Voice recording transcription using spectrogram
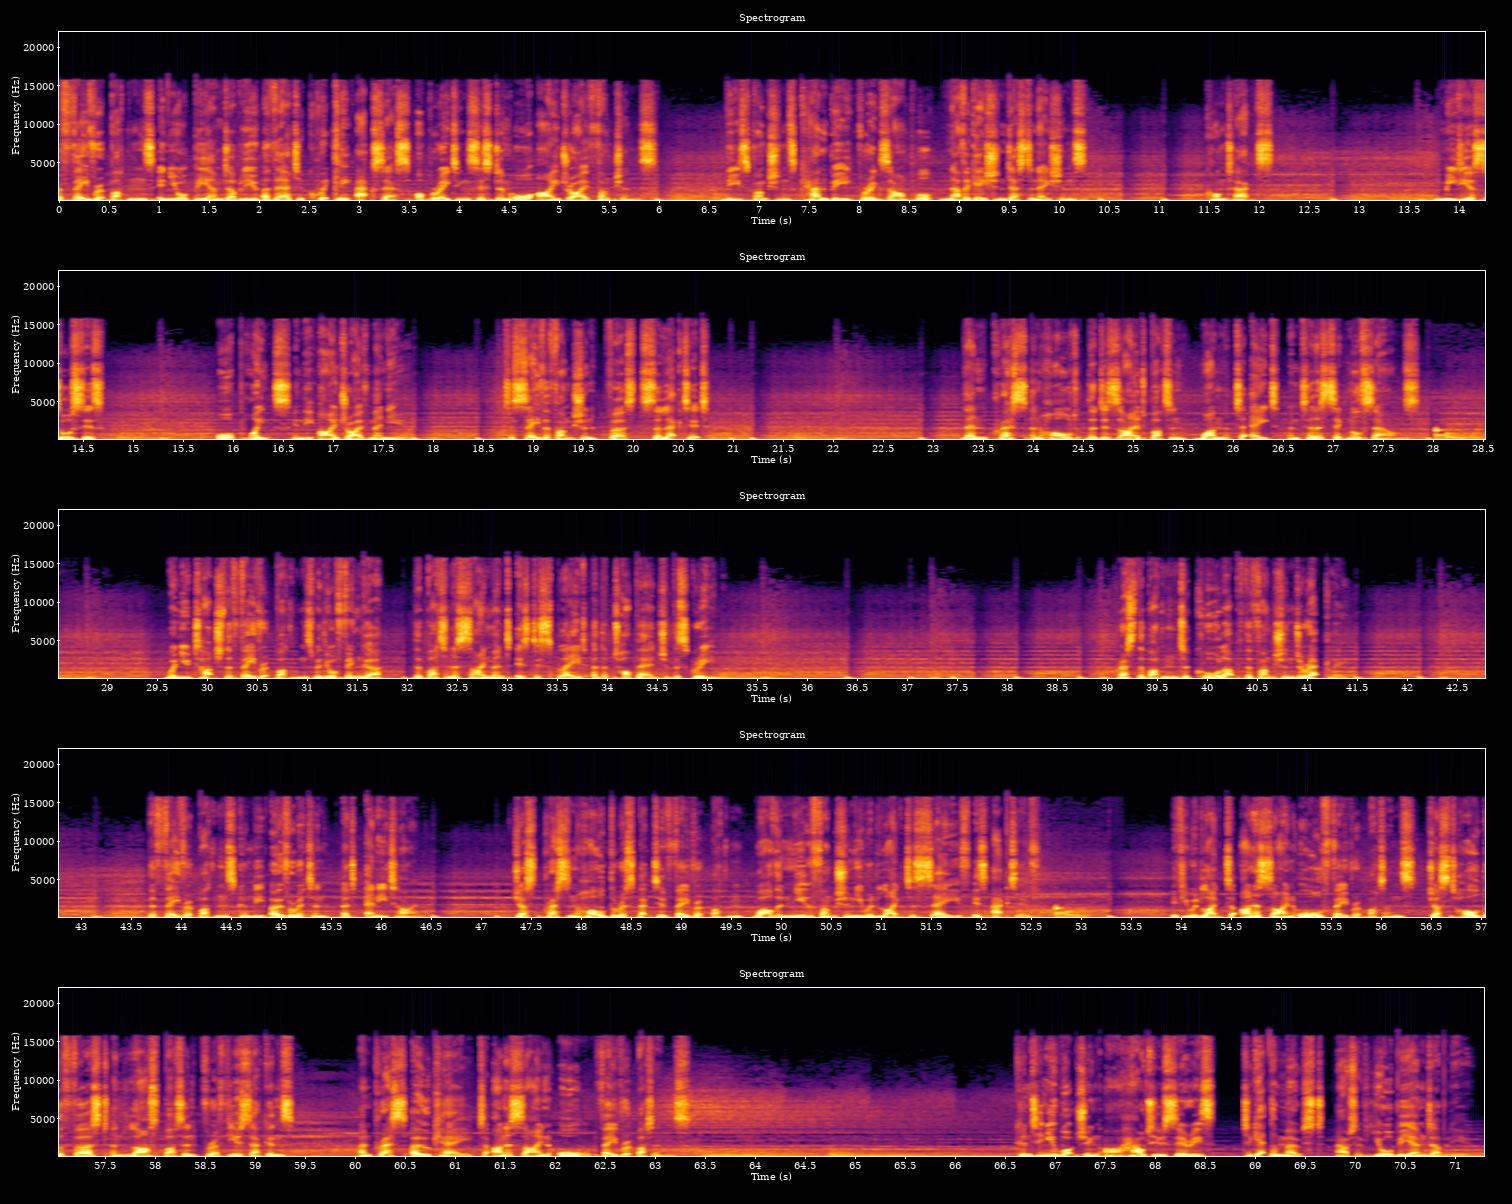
The favorite buttons in your BMW are there to quickly access operating system or iDrive functions. These functions can be, for example, navigation destinations, contacts, media sources, or points in the iDrive menu. To save a function, first select it, then press and hold the desired button 1 to 8 until a signal sounds. When you touch the favorite buttons with your finger, the button assignment is displayed at the top edge of the screen. Press the button to call up the function directly. The favorite buttons can be overwritten at any time. Just press and hold the respective favorite button while the new function you would like to save is active. If you would like to unassign all favorite buttons, just hold the first and last button for a few seconds and press OK to unassign all favorite buttons. Continue watching our how-to series to get the most out of your BMW.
